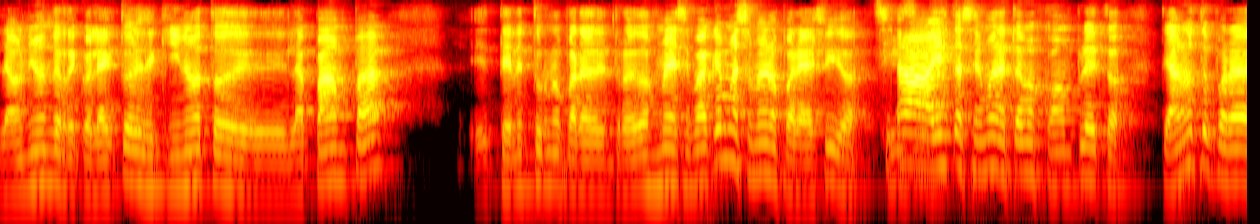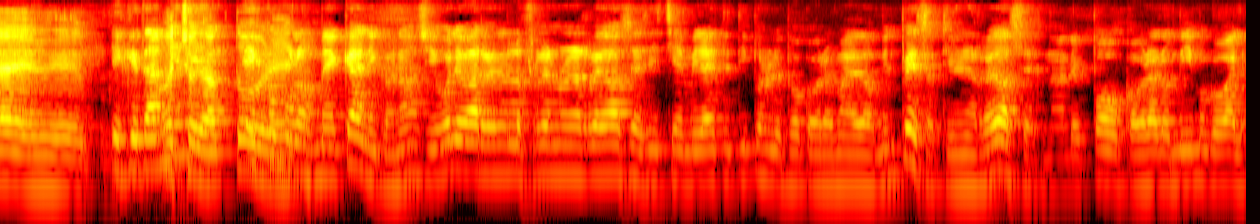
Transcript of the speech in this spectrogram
la unión de recolectores de Quinoto de La Pampa, eh, tenés turno para dentro de dos meses. Para qué más o menos parecido. Sí, ah, sí. esta semana estamos completos. Te anoto para el que también 8 de es- octubre. es como los mecánicos, ¿no? Si vos le vas a arreglar los frenos a un R12, decís, che, mira, a este tipo no le puedo cobrar más de dos mil pesos, tiene un R12, no le puedo cobrar lo mismo que vale.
